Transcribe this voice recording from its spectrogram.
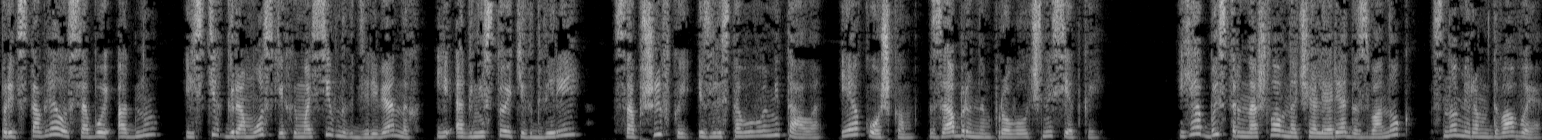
представляла собой одну из тех громоздких и массивных деревянных и огнестойких дверей с обшивкой из листового металла и окошком, забранным проволочной сеткой. Я быстро нашла в начале ряда звонок с номером 2В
